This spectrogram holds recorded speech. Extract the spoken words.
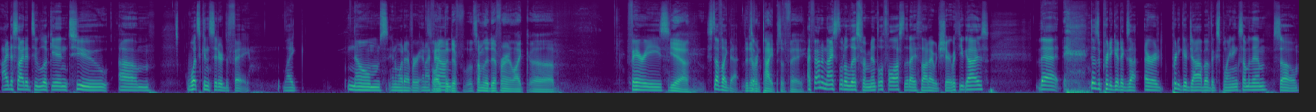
I decided to look into um, what's considered the Fae, like gnomes and whatever. And I So like found the diff- some of the different like uh fairies, yeah, stuff like that. the So- different types of fae. I found a nice little list from Mental Floss that I thought I would share with you guys. That does a pretty good exa- or pretty good job of explaining some of them. So,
